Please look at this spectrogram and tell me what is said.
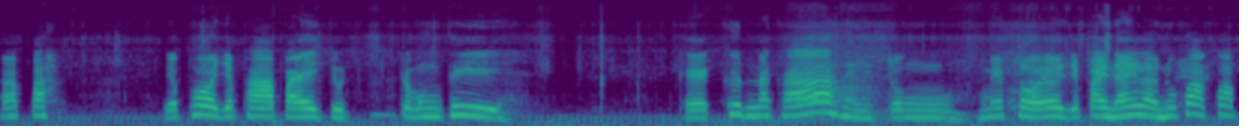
ปะปะเดี๋ยวพ่อจะพาไปจุดตรงที่แขกขึ้นนะคะนี่ตรงแม่พลอยจะไปไหนล่ะหนุฟ้ากวับ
